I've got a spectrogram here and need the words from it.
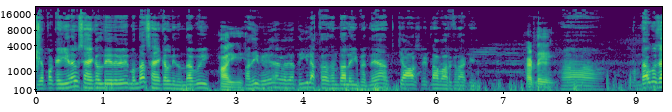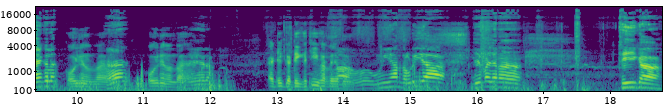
ਜੇ ਆਪਾਂ ਕਹੀਏ ਨਾ ਵੀ ਸਾਈਕਲ ਦੇ ਦੇਵੇ ਬੰਦਾ ਸਾਈਕਲ ਨਹੀਂ ਦਿੰਦਾ ਕੋਈ। ਹਾਂਜੀ। ਅਸੀਂ ਫੇਰ ਅਗਲੇ ਦਾ 30 ਲੱਖ ਦਾ ਸੰਦਾ ਲਈ ਫਿਰਦੇ ਆ ਚਾਰ ਸਟੇਟਾਂ ਵਾਰ ਕਰਾ ਕੇ। ਫਿਰਦੇ ਆ ਜੀ। ਹਾਂ ਦਿੰਦਾ ਕੋਈ ਸਾਈਕਲ? ਕੋਈ ਨਹੀਂ ਦਿੰਦਾ। ਹੈ? ਕੋਈ ਨਹੀਂ ਦਿੰਦਾ। ਫੇਰ? ਐਡੀ ਗੱਡੀ ਖਿੱਚੀ ਫਿਰਦੇ ਆ ਆਹੋ ਉਹੀ ਯਾਰ ਥੋੜੀ ਆ। ਜੇ ਭਜਨ ਠੀਕ ਆ।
